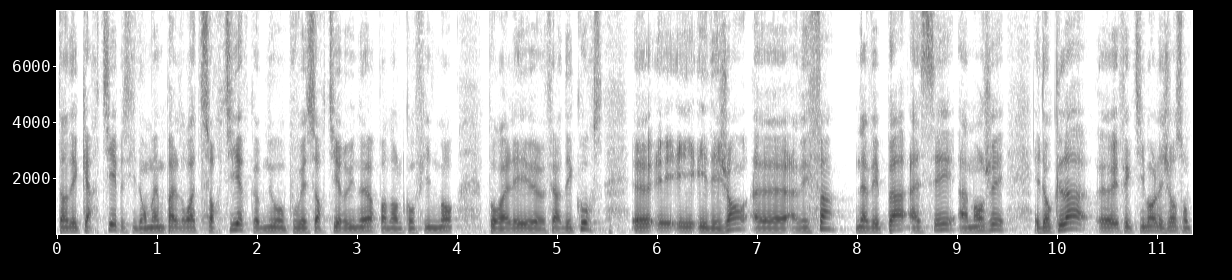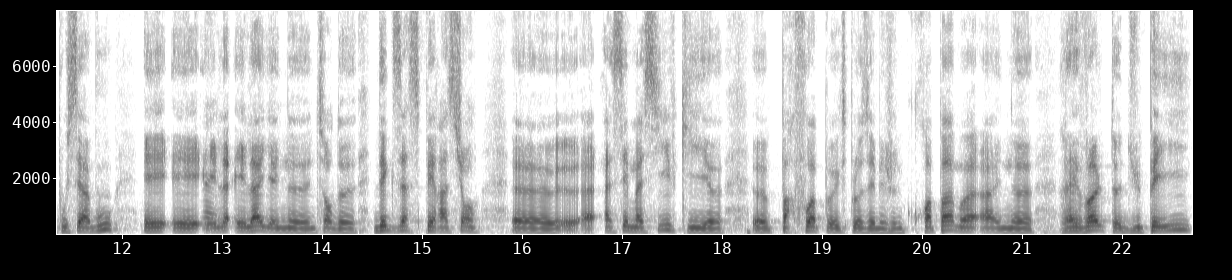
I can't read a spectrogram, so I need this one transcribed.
dans des quartiers, parce qu'ils n'ont même pas le droit de sortir, comme nous, on pouvait sortir une heure pendant le confinement pour aller euh, faire des courses, et, des gens avaient faim n'avaient pas assez à manger. Et donc là, effectivement, les gens sont poussés à bout et, là, il y a une, sorte d'exaspération euh, assez massive qui euh, euh, parfois peut exploser. Mais je ne crois pas, moi, à une révolte du pays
